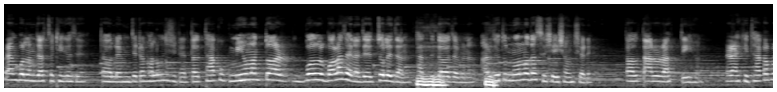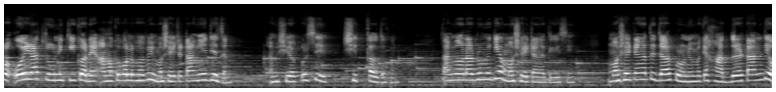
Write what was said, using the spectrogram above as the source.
পরে আমি বললাম যে আচ্ছা ঠিক আছে তাহলে আমি যেটা ভালো বুঝি সেটা তাহলে থাকুক। মেহমান তো আর বল- যায় না যে চলে যান থাকতে দেওয়া যাবে না। আর যেহেতু ননদ আছে সেই সংসারে তাহলে তারও রাখতেই হয়। রাখি থাকার পর ওই রাত্রে উনি কি করে আমাকে বলে ভাবি মশারিটা টাঙিয়ে দিয়ে যান। আমি শুয়ে পড়ছি শীতকাল তখন। তা আমি ওনার রুমে গিয়ে মশারি টাঙাতে গেছি। মশারি টাঙাতে যাওয়ার পর উনি আমাকে হাত ধরে টান দিয়ে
